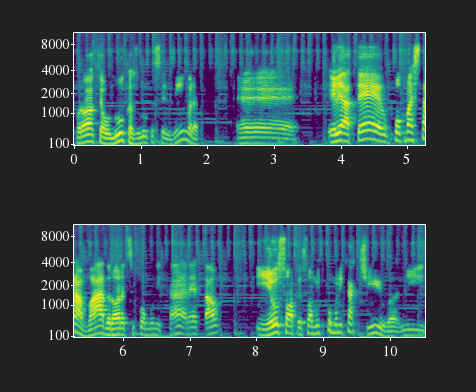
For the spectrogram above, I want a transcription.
Pro, que é o Lucas, o Lucas Cezimbra. É, ele é até um pouco mais travado na hora de se comunicar, né, tal. e eu sou uma pessoa muito comunicativa. E,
